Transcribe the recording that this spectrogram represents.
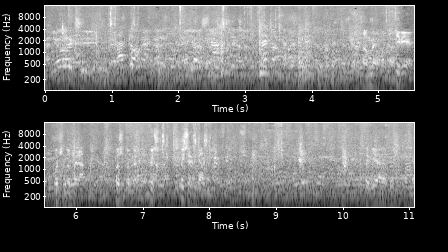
Καλή όρεξη. Αμέ, κύριε, πώς είναι το πέρα. Πώς είναι το πέρα. Πίσω, πίσω την κάτω. Παιδιά, εδώ θα πάμε.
